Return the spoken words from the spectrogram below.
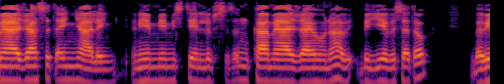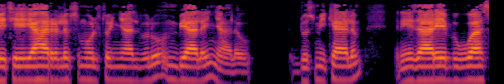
መያዣ ስጠኝ አለኝ። እኔም የሚስቴን ልብስ እንካ መያዣ የሆነ ብዬ ብሰጠው በቤቴ የሐር ልብስ ሞልቶኛል ብሎ እምቢ አለኝ አለው። ቅዱስ ሚካኤልም እኔ ዛሬ ብዋስ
